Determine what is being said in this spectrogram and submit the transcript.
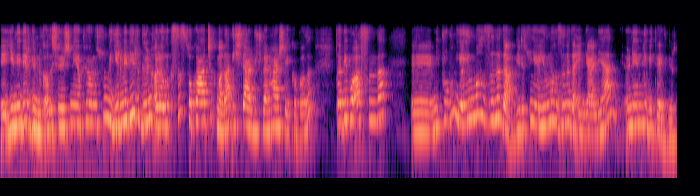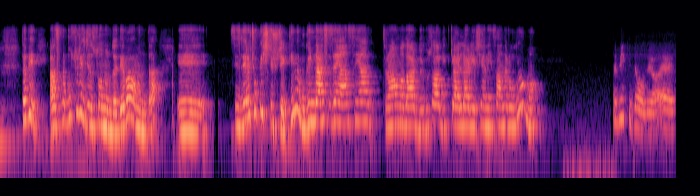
e, 21 günlük alışverişini yapıyormuşsun ve 21 gün aralıksız sokağa çıkmadan işler güçler her şey kapalı. Tabii bu aslında e, mikrobun yayılma hızını da, virüsün yayılma hızını da engelleyen önemli bir tedbir. Tabii aslında bu sürecin sonunda, devamında e, sizlere çok iş düşecek değil mi? Bugünden size yansıyan travmalar, duygusal gitgeller yaşayan insanlar oluyor mu? Tabii ki de oluyor, evet.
